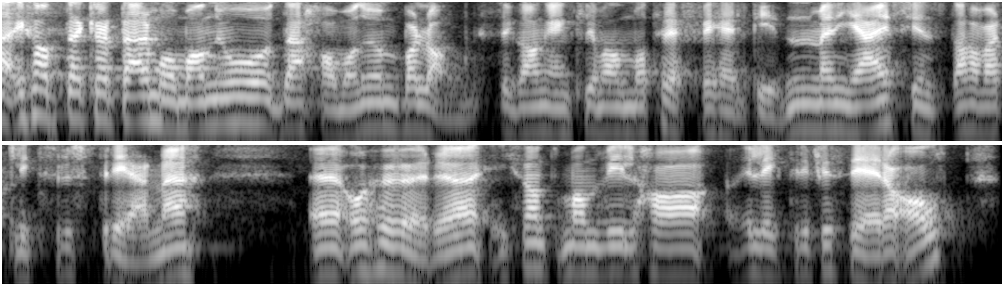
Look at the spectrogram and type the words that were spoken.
det, er klart, der, man jo, der har man jo en balansegang egentlig man må treffe hele tiden. Men jeg syns det har vært litt frustrerende eh, å høre. ikke sant? Man vil ha elektrifisere alt.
